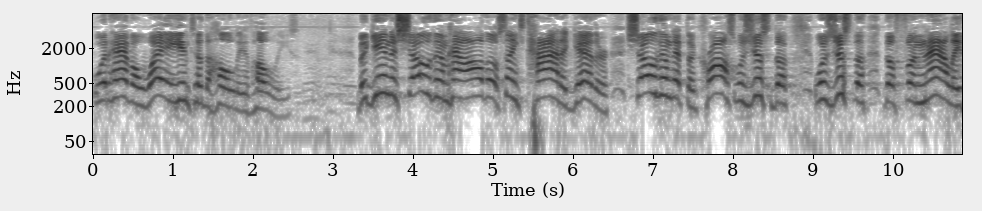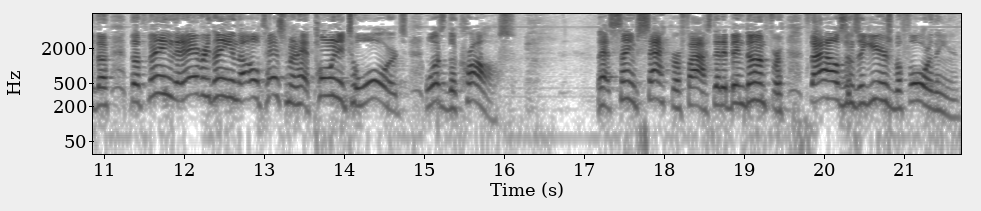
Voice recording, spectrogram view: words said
would have a way into the Holy of Holies. Begin to show them how all those things tie together. Show them that the cross was just the, was just the, the finale, the, the thing that everything in the Old Testament had pointed towards was the cross. That same sacrifice that had been done for thousands of years before then.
